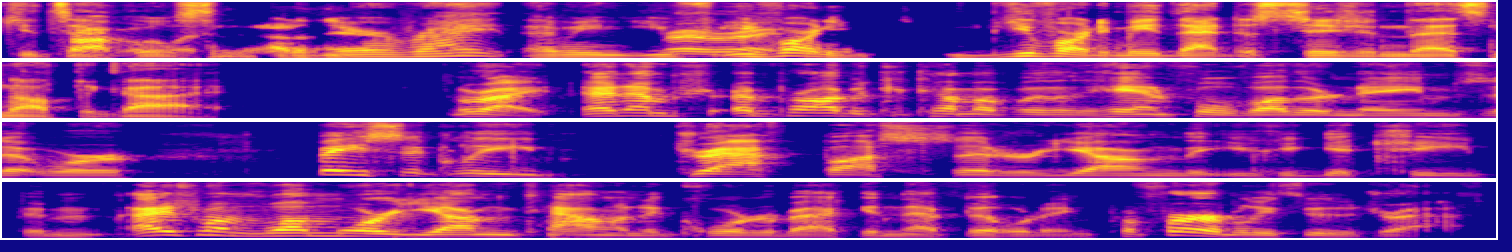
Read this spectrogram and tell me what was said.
get Zach probably. Wilson out of there, right? I mean, you've, right, right. you've already you've already made that decision. That's not the guy, right? And I'm I probably could come up with a handful of other names that were basically draft busts that are young that you could get cheap. And I just want one more young, talented quarterback in that building, preferably through the draft.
